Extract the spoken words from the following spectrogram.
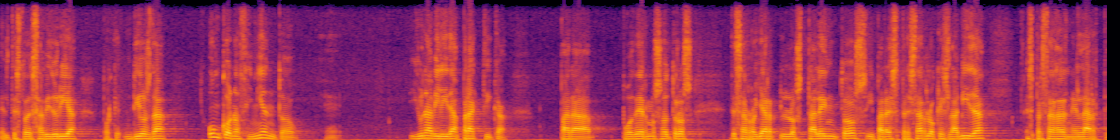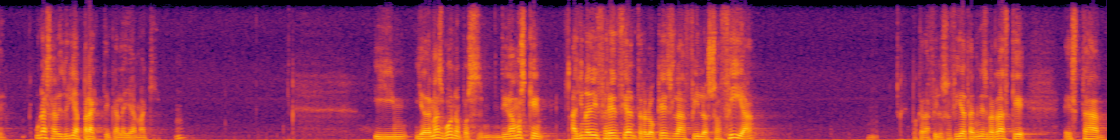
el texto de sabiduría, porque Dios da un conocimiento eh, y una habilidad práctica para poder nosotros desarrollar los talentos y para expresar lo que es la vida, expresarla en el arte. Una sabiduría práctica le llama aquí. Y, además, bueno, pues digamos que hay una diferencia entre lo que es la filosofía, porque la filosofía también es verdad que está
